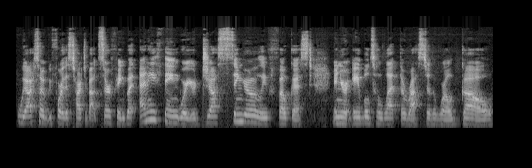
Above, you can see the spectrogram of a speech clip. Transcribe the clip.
we also before this talked about surfing, but anything where you're just singularly focused and you're mm-hmm. able to let the rest of the world go.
